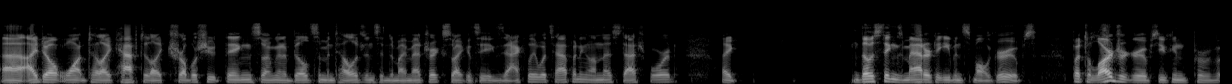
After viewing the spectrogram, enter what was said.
Uh, I don't want to like have to like troubleshoot things, so I'm going to build some intelligence into my metrics so I can see exactly what's happening on this dashboard. Like those things matter to even small groups, but to larger groups, you can prov-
